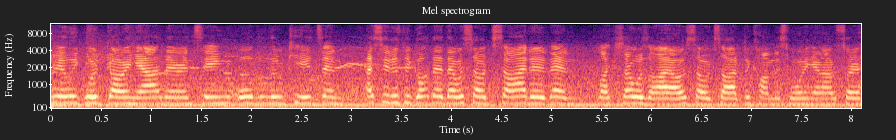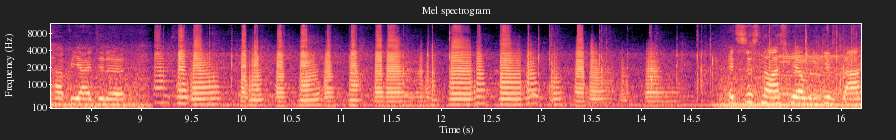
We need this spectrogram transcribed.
really good going out there and seeing all the little kids. And as soon as we got there, they were so excited. And like, so was I. I was so excited to come this morning and I'm so happy I did it. It's just nice to be able to give back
